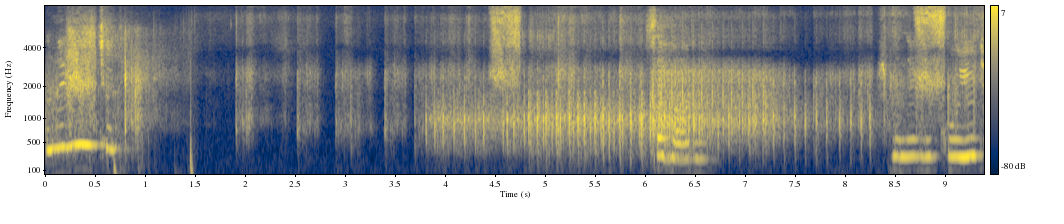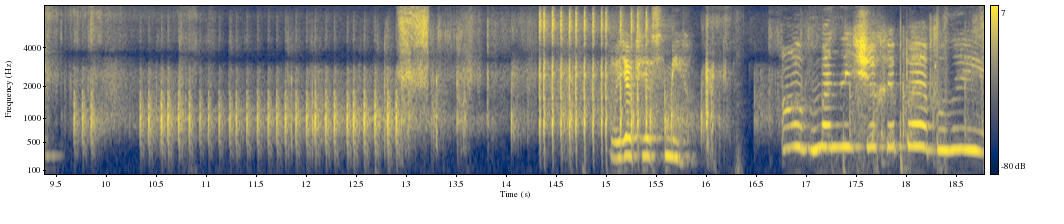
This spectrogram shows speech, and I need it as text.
Мене лічать! Все гарно. Мене лікують. А як я сміг? Мене ще хп були.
